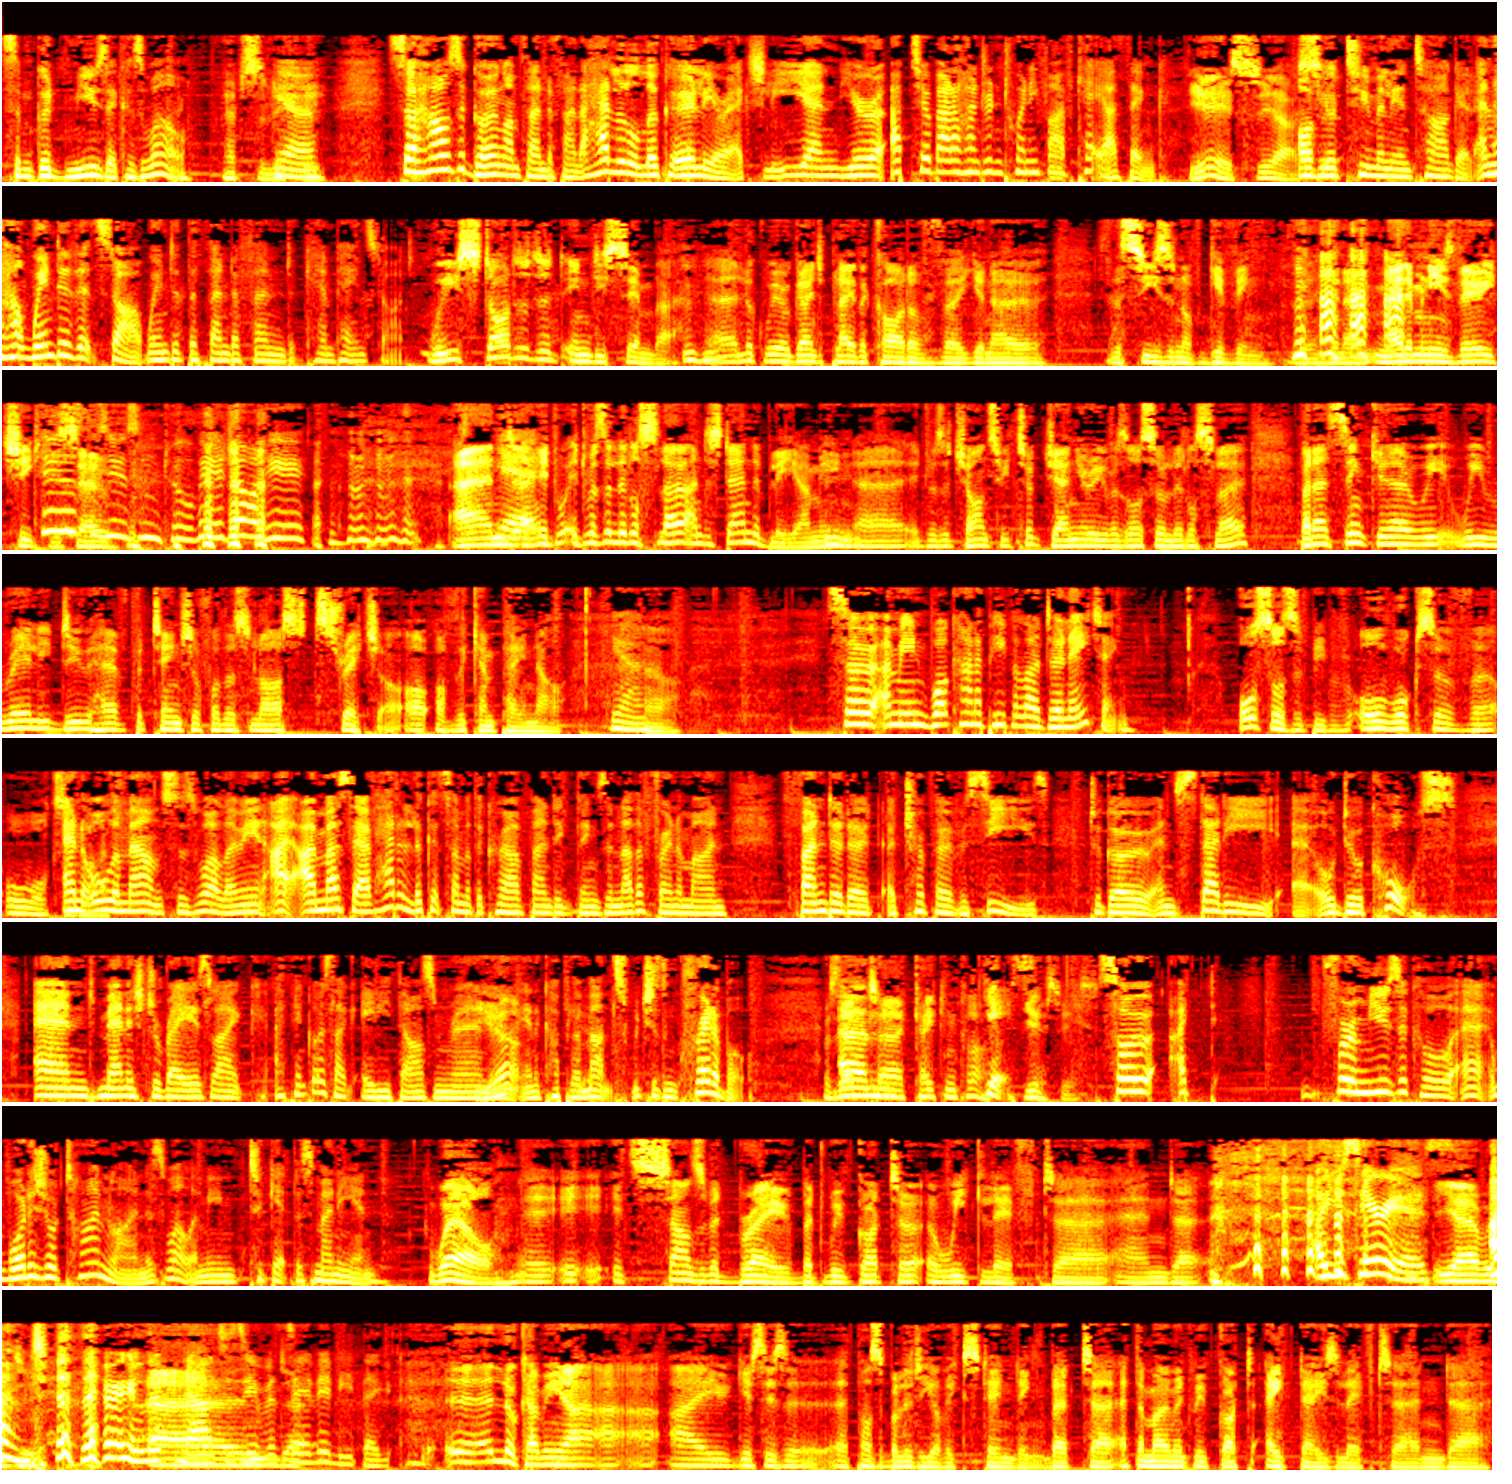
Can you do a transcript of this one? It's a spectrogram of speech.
some good music as well. Absolutely. Yeah. So how's it going on Thundafund? I had a little look earlier actually, and you're up to about 125k, I think, Yes, yeah. of your two million target. And how? When did it start? When did the Thundafund campaign start? we started it in December. Mm-hmm. Uh, look, we were going to play the card of, uh, you know, the season of giving. Uh, you know, Madam and Eve is very cheeky, Tis so season to be jolly. And Yeah. uh, it, it was a little slow, understandably. I mean, Mm. uh, it was a chance we took. January was also a little slow. But I think, you know, we, we really do have potential for this last stretch of, of the campaign now. Yeah. So I mean, what kind of people are donating? All sorts of people, all walks of, uh, all walks and all amounts as well. I mean, I, I must say, I've had a look at some of the crowdfunding things. Another friend of mine funded a, a trip overseas to go and study uh, or do a course. And managed to raise like I think it was like eighty thousand rand Yeah. in, in a couple of months, which is incredible. Was that um, uh, Kate and Clark? yes. Yes, yes. So, I, for a musical, uh, what is your timeline as well? I mean, to get this money in. Well, it, it, it sounds a bit brave, but we've got uh, a week left, uh, and uh, Are you serious? Yeah, we I'm do. just having a look now to see if it uh, said anything. Uh, look, I mean, I, I, I guess there's a, a possibility of extending, but uh, at the moment we've got eight days left, and uh,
